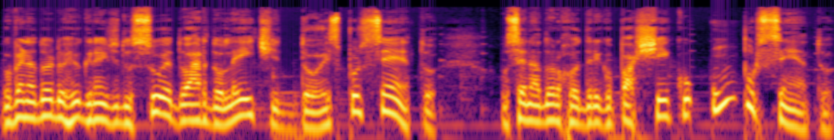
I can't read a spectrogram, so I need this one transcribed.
governador do Rio Grande do Sul Eduardo Leite, 2%, o senador Rodrigo Pacheco, 1%.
